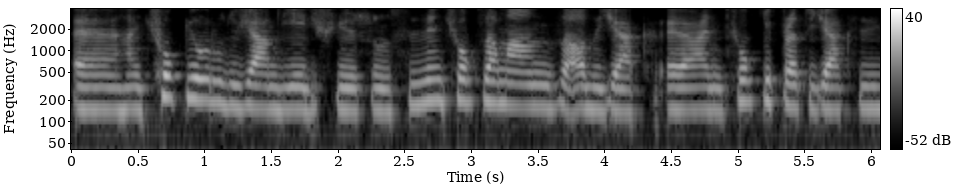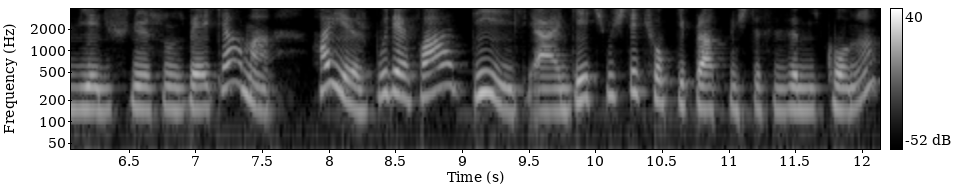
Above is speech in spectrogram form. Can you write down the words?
hani çok yorulacağım diye düşünüyorsunuz. Sizin çok zamanınızı alacak, yani çok yıpratacak sizi diye düşünüyorsunuz belki ama hayır bu defa değil. Yani geçmişte çok yıpratmıştı sizi bir konu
